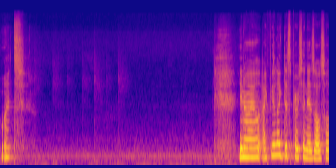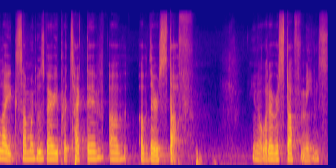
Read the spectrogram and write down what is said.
What? You know, I, I feel like this person is also like someone who's very protective of of their stuff. You know, whatever stuff means.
